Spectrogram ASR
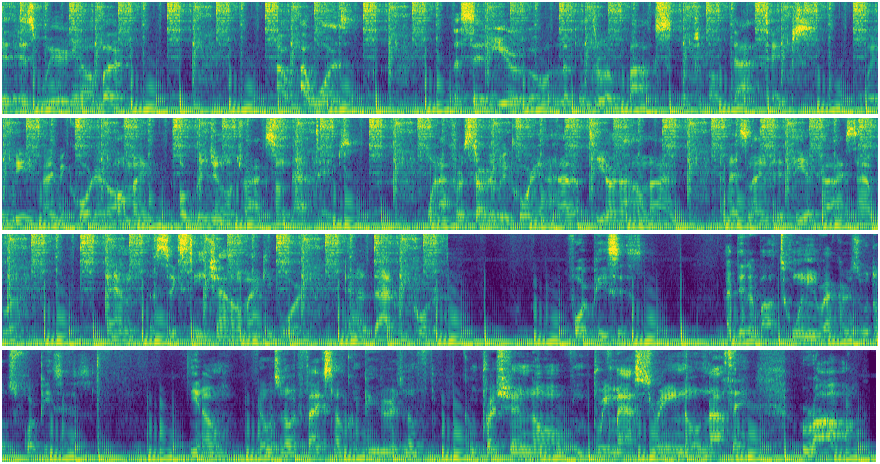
it, it's weird, you know, but I, I was, let's say a year ago, looking through a box of, of DAT tapes. Where we I recorded all my original tracks on DAT tapes when I first started recording, I had a TR909, an S950 Akai sampler, and a 16 channel Mackie board, and a DAT recorder. Four pieces. I did about 20 records with those four pieces. You know? There was no effects, no computers, no compression, no remastering, no nothing. Raw.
